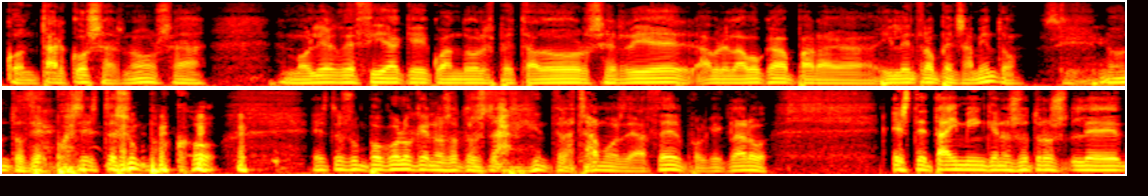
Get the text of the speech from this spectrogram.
contar cosas, ¿no? O sea, Molière decía que cuando el espectador se ríe, abre la boca para y le entra un pensamiento. ¿no? Entonces, pues esto es un poco, esto es un poco lo que nosotros también tratamos de hacer, porque claro, este timing que nosotros le,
